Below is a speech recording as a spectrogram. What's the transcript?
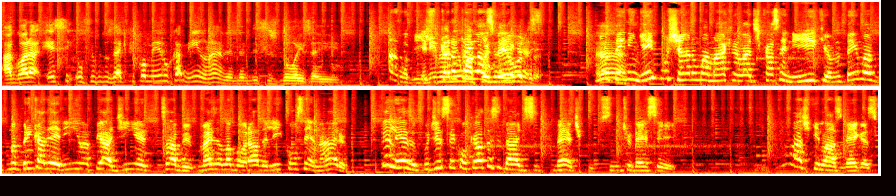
Agora, esse, o filme do Zé que ficou meio no caminho, né? Desses dois aí. Ah, bicho, Ele não é nenhuma tá coisa nem outra. Não é. tem ninguém puxando uma máquina lá de caça-níquel, não tem uma, uma brincadeirinha, uma piadinha, sabe, mais elaborada ali com cenário. Beleza, podia ser qualquer outra cidade, né? Tipo, se não tivesse. Não acho que Las Vegas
